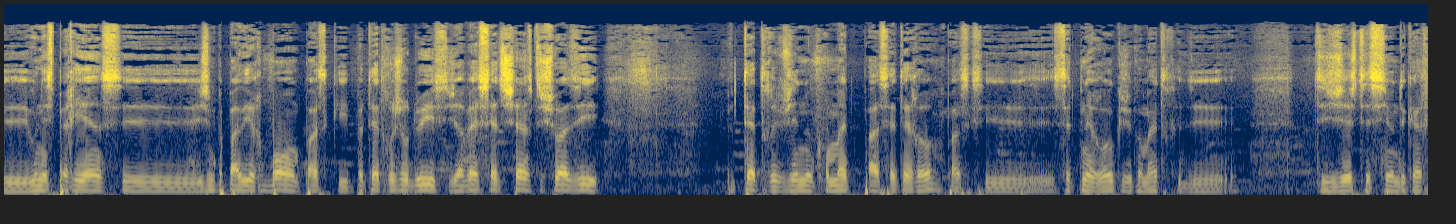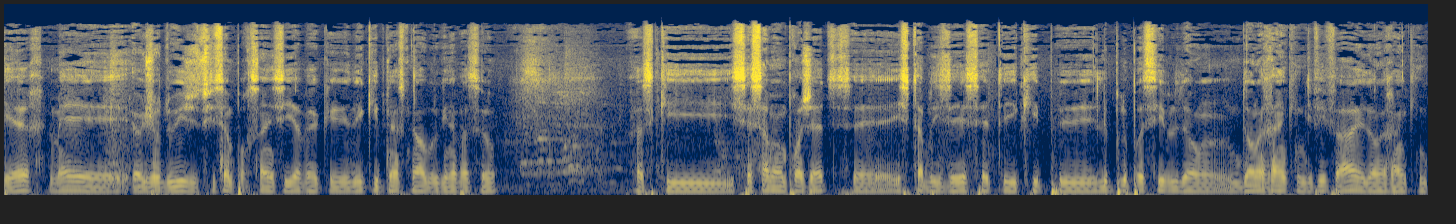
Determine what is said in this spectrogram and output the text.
Une expérience, euh, je ne peux pas dire bon, parce que peut-être aujourd'hui, si j'avais cette chance de choisir, peut-être je ne commette pas cette erreur, parce que c'est cette erreur que je commettre de, de gestion de carrière. Mais aujourd'hui, je suis 100% ici avec l'équipe nationale Burkina Faso. Parce que c'est ça mon projet, c'est stabiliser cette équipe le plus possible dans, le ranking de FIFA et dans le ranking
